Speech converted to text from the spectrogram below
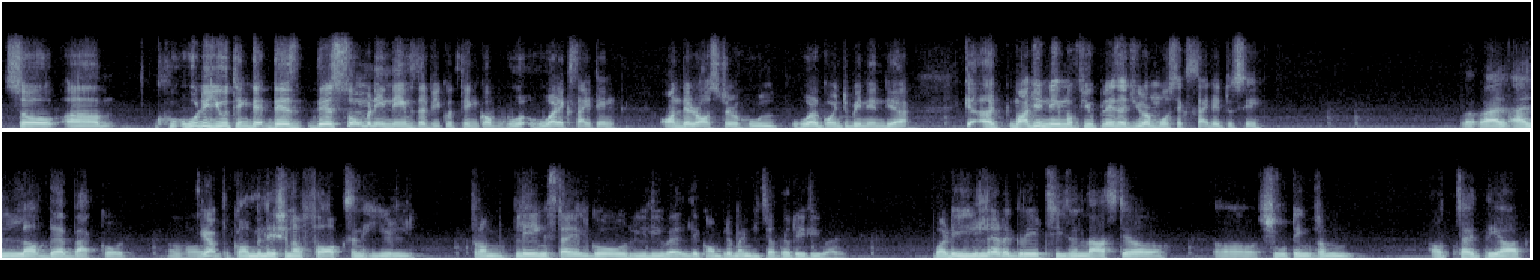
So, um, who, who do you think? There- There's there's so many names that we could think of who, who are exciting on their roster who who are going to be in India. Uh, why don't you name a few players that you are most excited to see? But I, I love their backcourt. Uh, Yeah. The combination of Fox and Hield from playing style go really well. They complement each other really well. Buddy Hield had a great season last year, uh, shooting from outside the arc.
